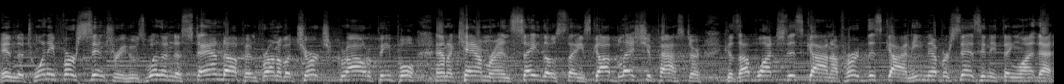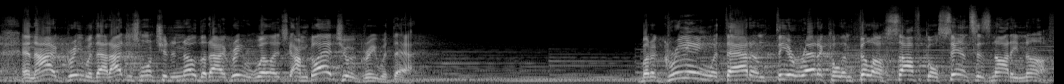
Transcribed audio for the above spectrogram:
in the 21st century who's willing to stand up in front of a church crowd of people and a camera and say those things. God bless you, Pastor, because I've watched this guy and I've heard this guy, and he never says anything like that. And I agree with that. I just want you to know that I agree. With, well, I'm glad you agree with that. But agreeing with that in theoretical and philosophical sense is not enough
